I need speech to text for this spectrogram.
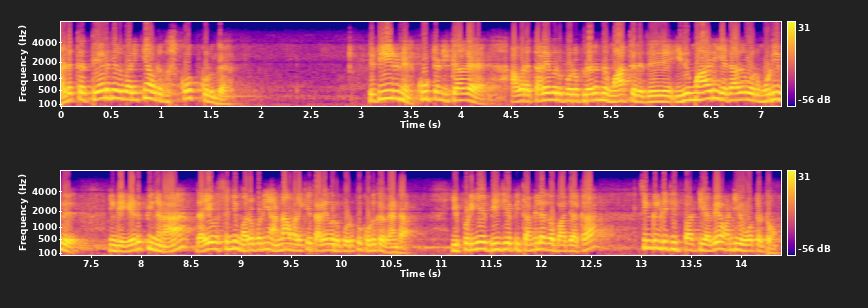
அடுத்த தேர்தல் வரைக்கும் அவருக்கு ஸ்கோப் கொடுங்க. திடீர்னு கூட்டணிக்காக அவரை தலைவர் பொறுப்புலேருந்து மாற்றுறது இது மாதிரி ஏதாவது ஒரு முடிவு நீங்கள் எடுப்பீங்கன்னா தயவு செஞ்சு மறுபடியும் அண்ணாமலைக்கு தலைவர் பொறுப்பு கொடுக்க வேண்டாம். இப்படியே பிஜேபி தமிழக பாஜக சிங்கிள் டிஜிட் பார்ட்டியாகவே வண்டியை ஓட்டட்டும்.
